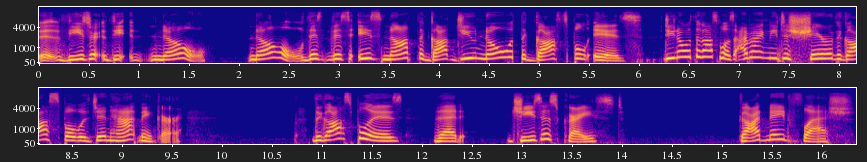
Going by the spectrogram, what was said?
Uh, these are the no, no. This this is not the God. Do you know what the gospel is? Do you know what the gospel is? I might need to share the gospel with Jen Hatmaker. The gospel is that Jesus Christ, God made flesh,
